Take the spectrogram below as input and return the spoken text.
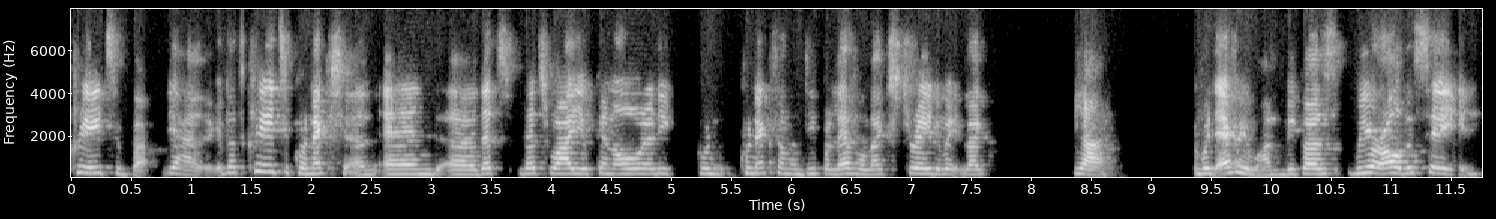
creates a yeah that creates a connection. And uh, that's that's why you can already con- connect on a deeper level like straight away like yeah with everyone because we are all the same.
